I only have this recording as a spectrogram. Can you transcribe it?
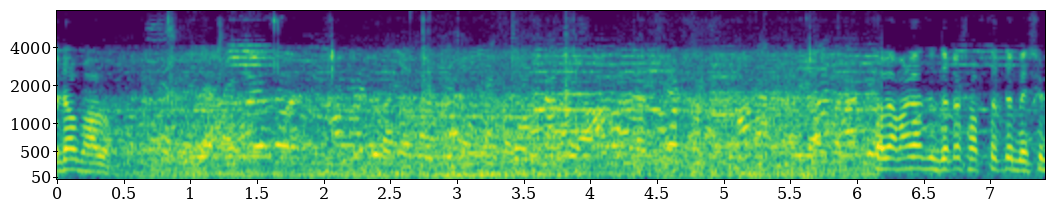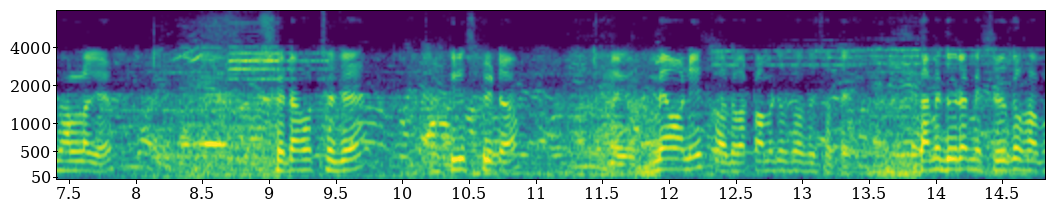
এটাও ভালো। তবে আমার কাছে যেটা সবচেয়ে বেশি ভালো লাগে, সেটা হচ্ছে যে ক্রিসপিটা মেয়নিস অথবা টমেটো সসের সাথে। আমি দুইটা মিশ্রিত খাব।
